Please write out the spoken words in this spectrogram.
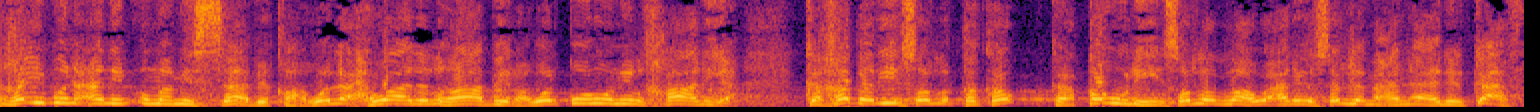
غيب عن الأمم السابقة والأحوال الغابرة والقرون الخالية كخبر صل... كقوله صلى الله عليه وسلم عن أهل الكهف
